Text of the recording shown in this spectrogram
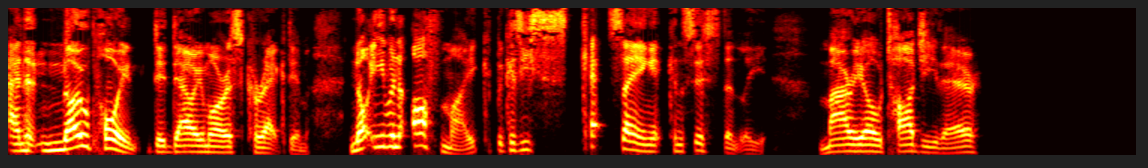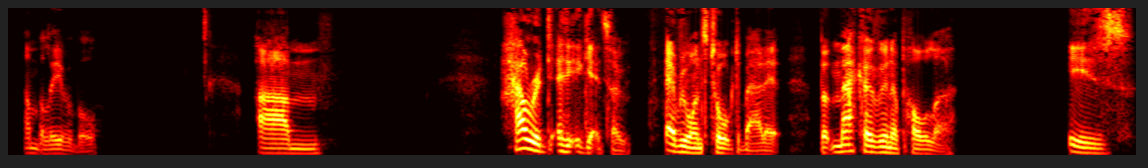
And at no point did Dewi Morris correct him. Not even off mic, because he kept saying it consistently. Mario Toji there. Unbelievable. Um, how again, so everyone's talked about it, but Mako Vunipola is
